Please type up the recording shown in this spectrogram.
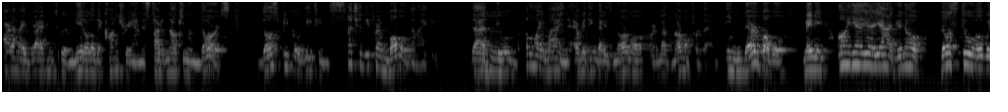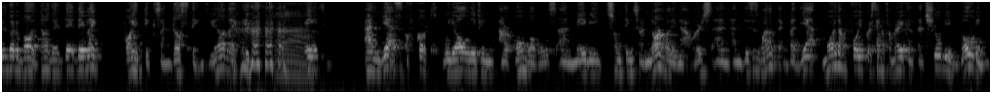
car and I drive into the middle of the country and start knocking on doors, those people live in such a different bubble than I do that Mhm. it will blow my mind everything that is normal or not normal for them. In their bubble, maybe, oh yeah, yeah, yeah, you know, those two always go to vote. No, they, they, they like politics and those things, you know, like it's Ah. crazy. And yes, of course, we all live in our own bubbles and maybe some things are normal in ours and, and this is one of them. But yeah, more than 40% of Americans that should be voting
